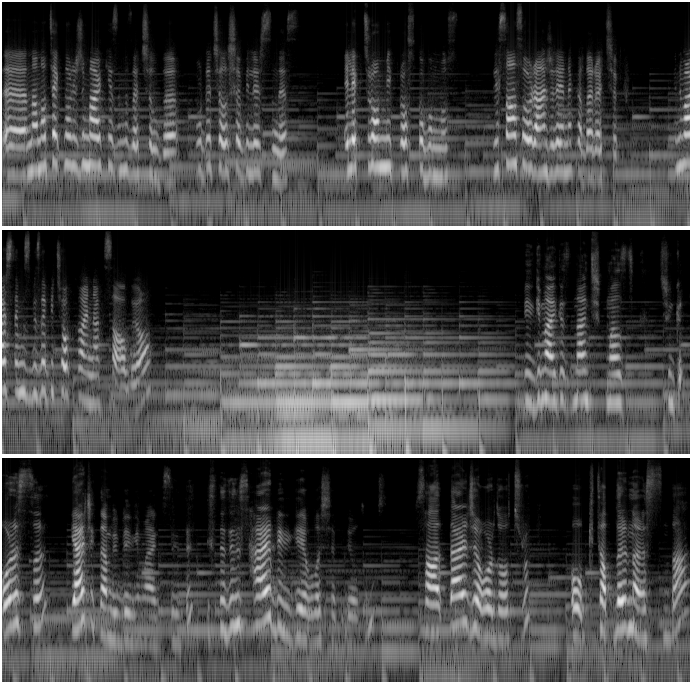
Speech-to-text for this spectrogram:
e, nanoteknoloji merkezimiz açıldı. Burada çalışabilirsiniz. Elektron mikroskobumuz lisans öğrencilerine kadar açık. Üniversitemiz bize birçok kaynak sağlıyor. Bilgi merkezinden çıkmazdık. Çünkü orası gerçekten bir bilgi merkeziydi. İstediğiniz her bilgiye ulaşabiliyordunuz. Saatlerce orada oturup o kitapların arasında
